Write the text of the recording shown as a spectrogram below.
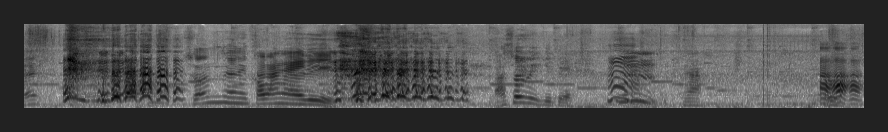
そんなに買わないでいい。遊びに来て。うん。な。あああ。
